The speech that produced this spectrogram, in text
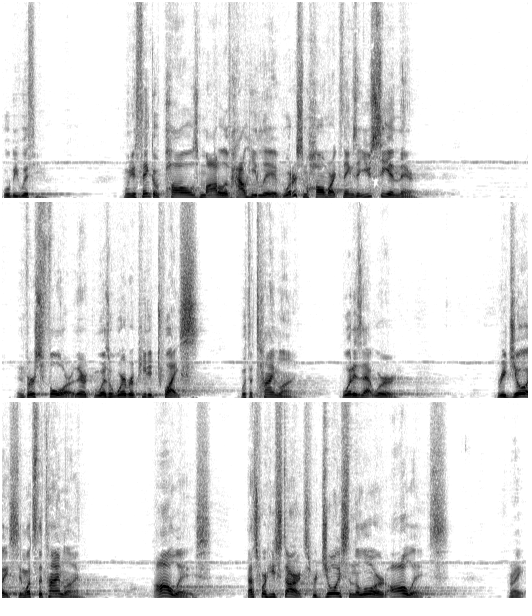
will be with you. When you think of Paul's model of how he lived, what are some hallmark things that you see in there? In verse 4, there was a word repeated twice with a timeline. What is that word? Rejoice. And what's the timeline? Always. That's where he starts. Rejoice in the Lord always. Right?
